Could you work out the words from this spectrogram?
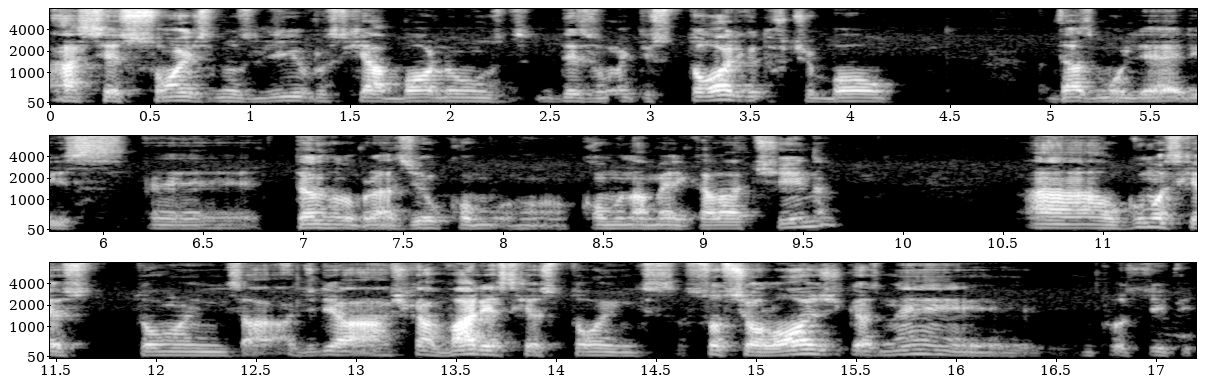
há sessões nos livros que abordam o desenvolvimento histórico do futebol das mulheres, é, tanto no Brasil como, como na América Latina. Há algumas questões, diria, acho que há várias questões sociológicas, né? inclusive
